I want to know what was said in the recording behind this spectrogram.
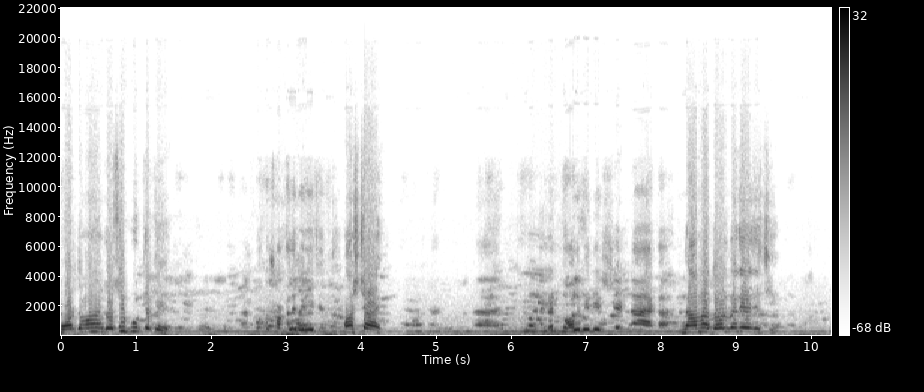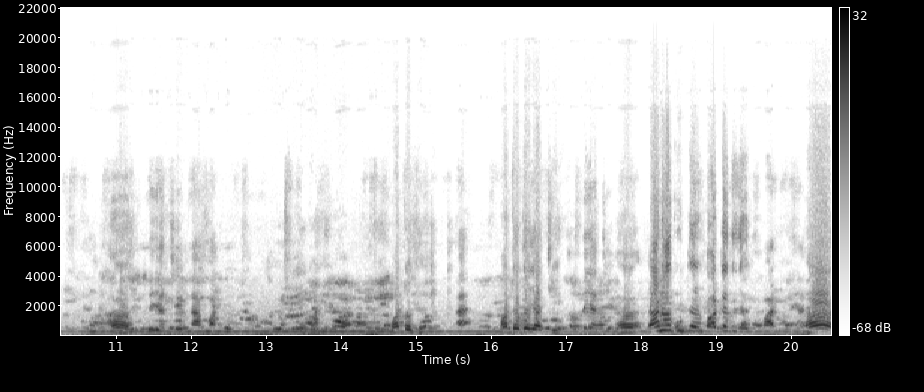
বর্ধমান রসুলপুর থেকে সকালে বেরিয়েছেন পাঁচটায় দল বেঁধে না একা না আমরা দল বেঁধে এসেছি হ্যাঁ পাঠক হ্যাঁ? অটোতে যাচ্ছি। হ্যাঁ। না না করতে পাঠাতে যাচ্ছি। হয়ে। হ্যাঁ।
